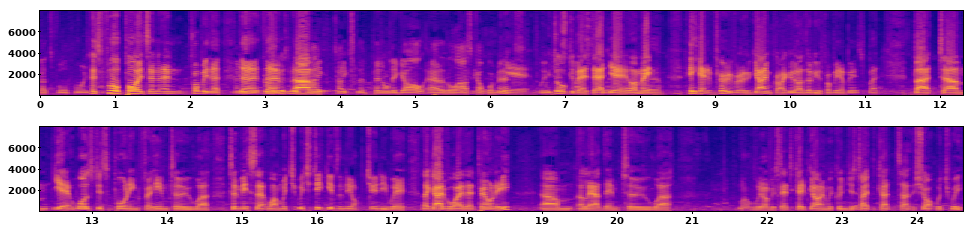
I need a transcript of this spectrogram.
That's four points. It's four points, and, and probably the And the, the um, take, takes the penalty goal out of the last couple of minutes. yeah, we've We talked about that. that Yeah, too, I mean, yeah. he had a very very good game, Croker. I thought he was probably our best, but but um, yeah, it was disappointing for him to uh, to miss that one, which which did give them the opportunity where they gave away that penalty, um, allowed them to. Uh, well, we obviously had to keep going. We couldn't just take the cut, take the shot, which we,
